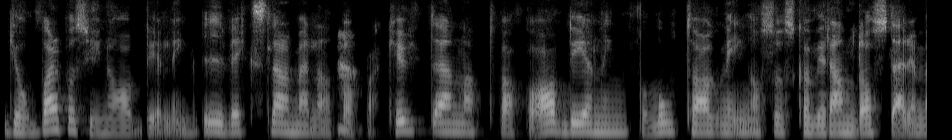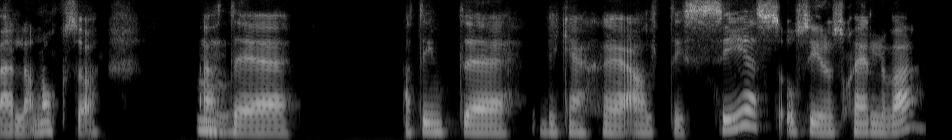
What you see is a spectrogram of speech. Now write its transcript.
jobbar på sin avdelning. Vi växlar mellan att vara på akuten, att vara på avdelning, på mottagning och så ska vi randa oss däremellan också. Mm. Att, eh, att inte vi kanske alltid ses och ser oss själva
